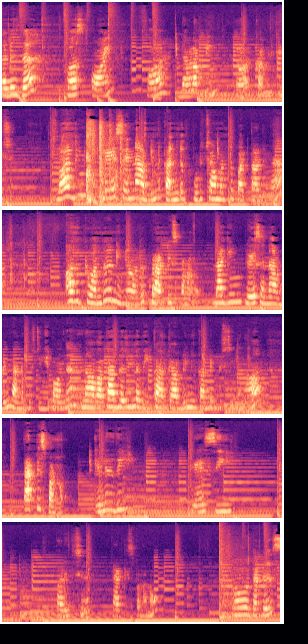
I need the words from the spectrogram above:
That is the first point for developing your communication lagging place என்ன அப்படின்னு கண்டுபிடிச்சா மட்டும் பத்தாதுங்க. அதுக்கு வந்து நீங்கள் வந்து ப்ராக்டிஸ் பண்ணணும். லேகிங் பிளேஸ் என்ன அப்படின்னு கண்டுபிடிச்சிட்டீங்க. இப்போ வந்து நான் வக்காபுலரியில் வீக்காக இருக்கேன் அப்படின்னு நீங்கள் கண்டுபிடிச்சிட்டிங்கன்னா ப்ராக்டிஸ் பண்ணணும். எழுதி பேசி படித்து ப்ராக்டிஸ் பண்ணணும். So that is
